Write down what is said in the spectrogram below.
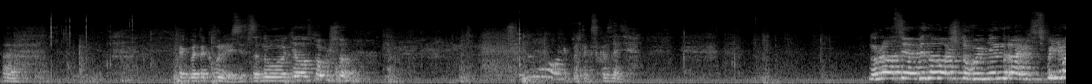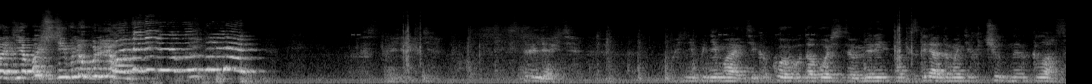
Как бы так выразиться, но дело в том, что, Что? как бы так сказать, ну раз я виноват, что вы мне нравитесь, понимаете, я почти влюблен. Стреляйте, стреляйте. Вы не понимаете, какое удовольствие умереть под взглядом этих чудных глаз.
